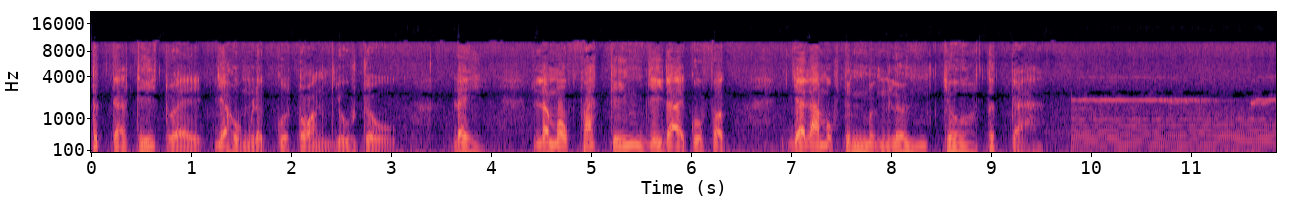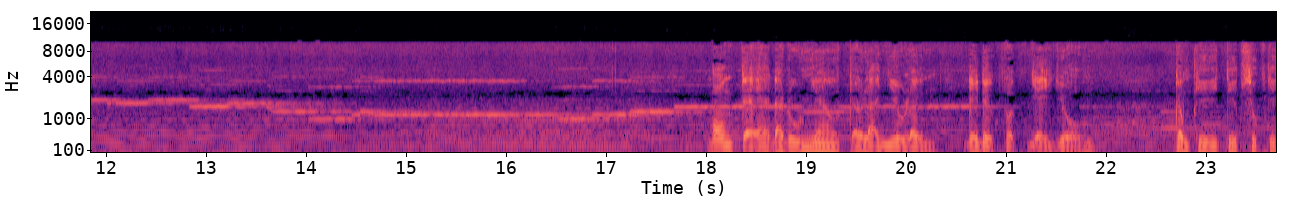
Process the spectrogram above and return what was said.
tất cả trí tuệ và hùng lực của toàn vũ trụ. Đây là một phát kiến vĩ đại của Phật và là một tin mừng lớn cho tất cả. Bọn trẻ đã rủ nhau trở lại nhiều lần để được Phật dạy dỗ. Trong khi tiếp xúc với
